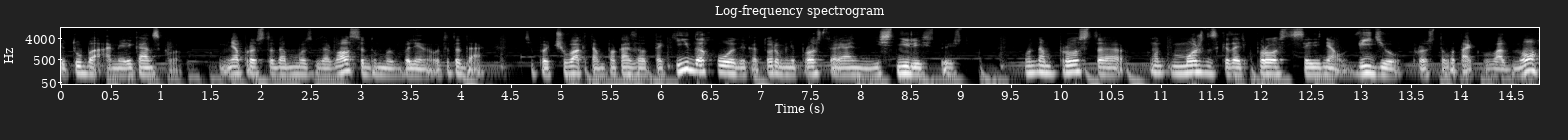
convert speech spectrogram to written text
YouTube американского. У меня просто тогда мозг взорвался, думаю, блин, вот это да. Типа, чувак там показывал такие доходы, которые мне просто реально не снились. То есть он там просто, вот, можно сказать, просто соединял видео просто вот так в одно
